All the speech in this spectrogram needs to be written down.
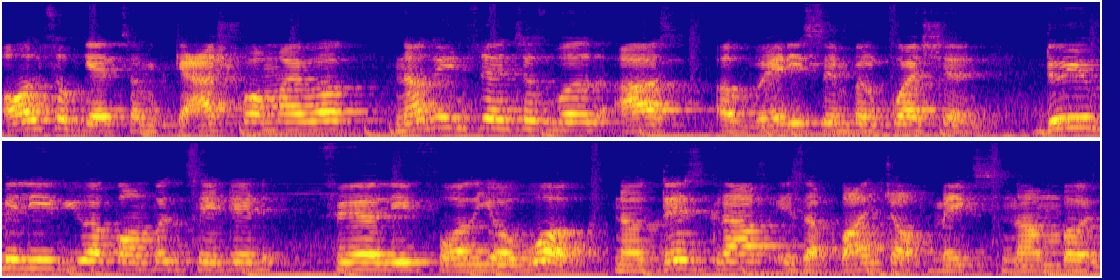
also get some cash for my work now the influencers were asked a very simple question do you believe you are compensated fairly for your work? Now this graph is a bunch of mixed numbers.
